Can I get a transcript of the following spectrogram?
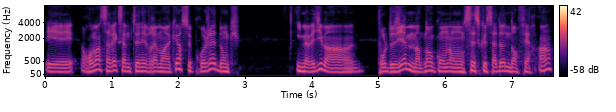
Et Romain savait que ça me tenait vraiment à cœur, ce projet. Donc, il m'avait dit, ben, pour le deuxième, maintenant qu'on sait ce que ça donne d'en faire un,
